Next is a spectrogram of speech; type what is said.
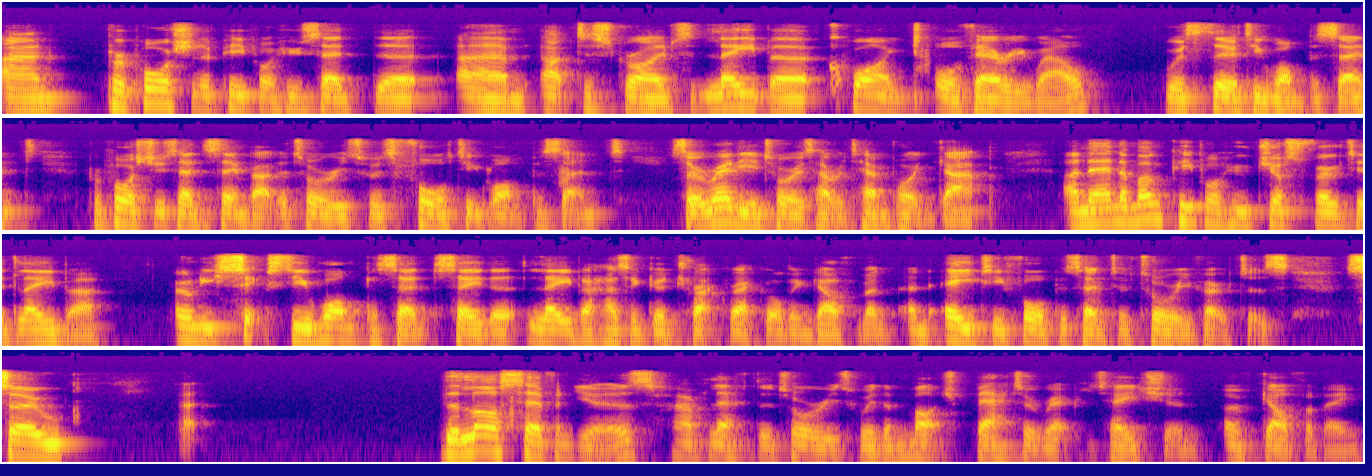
And proportion of people who said that um, that describes Labour quite or very well was 31% proportion who said the same about the Tories was 41%. So already the Tories have a 10 point gap. And then among people who just voted Labour, only 61% say that Labour has a good track record in government and 84% of Tory voters. So uh, the last seven years have left the Tories with a much better reputation of governing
